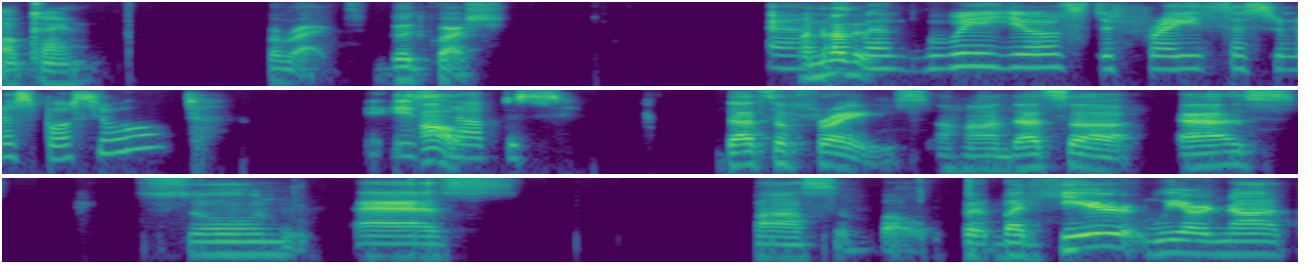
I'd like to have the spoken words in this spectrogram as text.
Okay. Correct. Good question. And Another- when we use the phrase as soon as possible, it's Oh. not the same. That's a phrase. Uh-huh. That's a as soon as possible. But but here we are not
